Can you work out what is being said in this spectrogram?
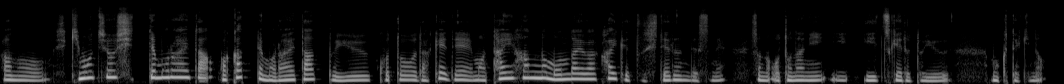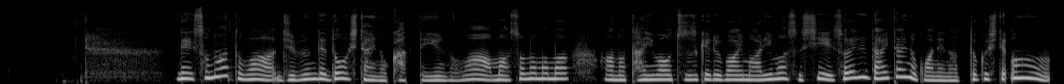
あの気持ちを知ってもらえた分かってもらえたということだけで、まあ、大半の問題は解決してるんですねその大人に言いつけるという目的の。でその後は自分でどうしたいのかっていうのは、まあ、そのままあの対話を続ける場合もありますしそれで大体の子はね納得して「うん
